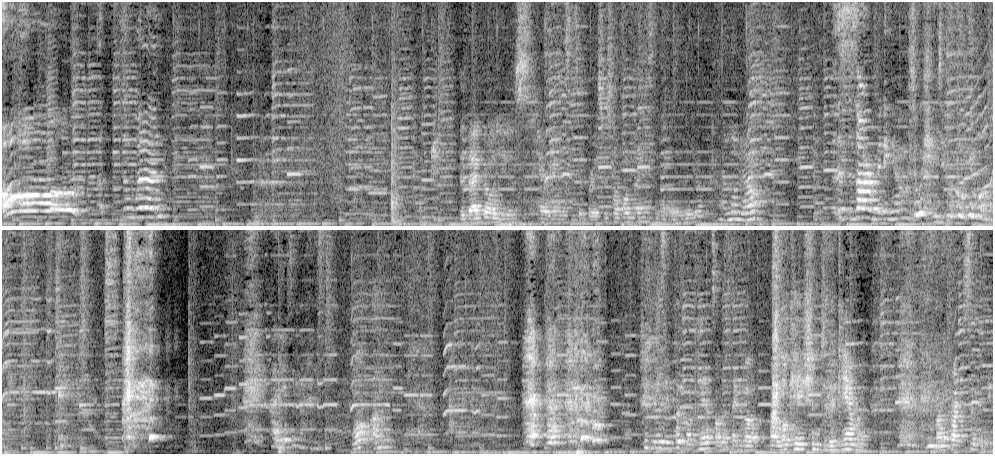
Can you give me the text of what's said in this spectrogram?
oh, that's the one. Did that girl use her hands to brace herself on things in that other video? I don't know. This is our video, so we can do what we want. How do you this? Well, I'm too busy putting my pants on to think about my location to the camera, my proximity.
